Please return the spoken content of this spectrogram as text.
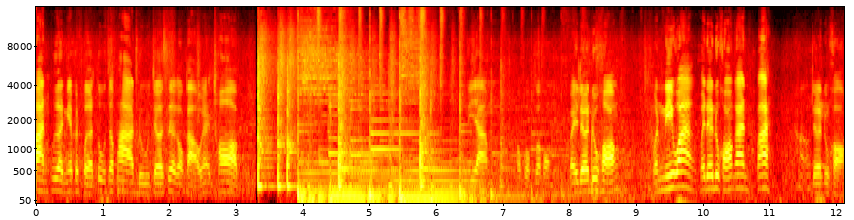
บ้านเพื่อนเงี้ยไปเปิดตู้เสื้อผ้าดูเจอเสื้อเก่าๆเงี้ยชอบนิยามของผมก็คงไปเดินดูของ วันนี้ว่างไปเดินดูของกันไปเดินดูของ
